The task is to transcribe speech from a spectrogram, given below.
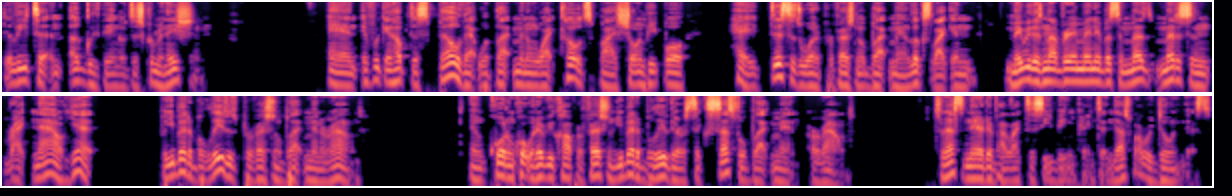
they lead to an ugly thing of discrimination. And if we can help dispel that with black men in white coats by showing people, hey, this is what a professional black man looks like. And maybe there's not very many of us in med- medicine right now yet, but you better believe there's professional black men around. And quote unquote, whatever you call professional, you better believe there are successful black men around. So that's the narrative I like to see being painted. And that's why we're doing this.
